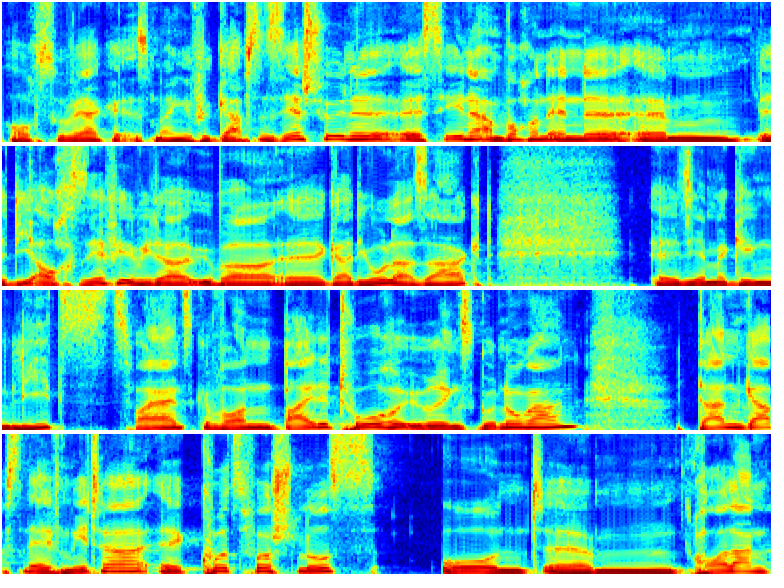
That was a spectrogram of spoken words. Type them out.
auch zu Werke, ist mein Gefühl. Gab es eine sehr schöne äh, Szene am Wochenende, ähm, die auch sehr viel wieder über äh, Guardiola sagt. Äh, sie haben ja gegen Leeds 2-1 gewonnen, beide Tore übrigens Gundogan. Dann gab es einen Elfmeter äh, kurz vor Schluss und ähm, Holland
